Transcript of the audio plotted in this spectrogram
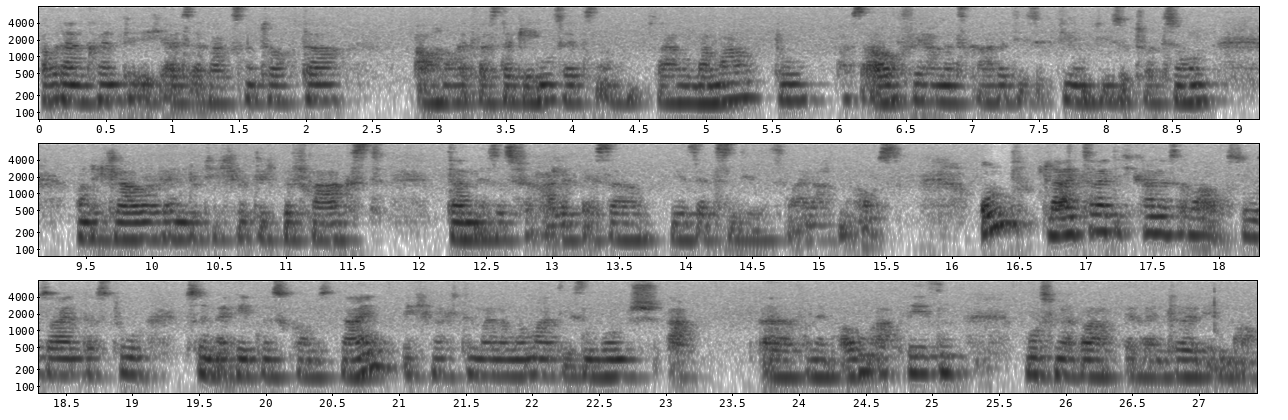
aber dann könnte ich als erwachsene Tochter auch noch etwas dagegen setzen und sagen, Mama, du pass auf, wir haben jetzt gerade diese, die und die Situation. Und ich glaube, wenn du dich wirklich befragst, dann ist es für alle besser, wir setzen dieses Weihnachten aus. Und gleichzeitig kann es aber auch so sein, dass du zu dem Ergebnis kommst, nein, ich möchte meiner Mama diesen Wunsch ab, äh, von den Augen ablesen, muss mir aber eventuell eben auch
